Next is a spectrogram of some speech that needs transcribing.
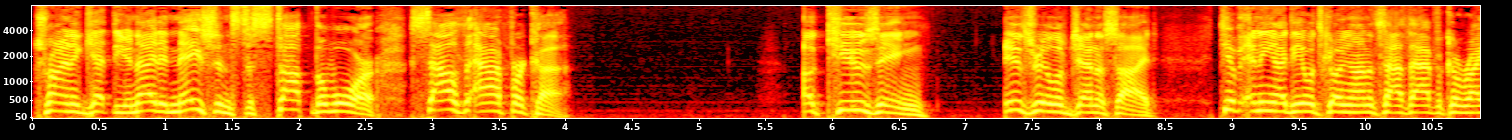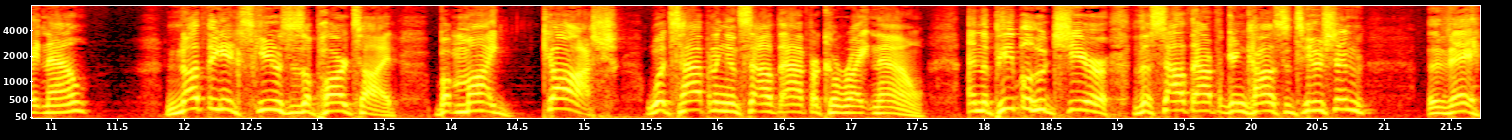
trying to get the United Nations to stop the war. South Africa accusing Israel of genocide. Do you have any idea what's going on in South Africa right now? Nothing excuses apartheid, but my gosh, what's happening in South Africa right now. And the people who cheer the South African Constitution, they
